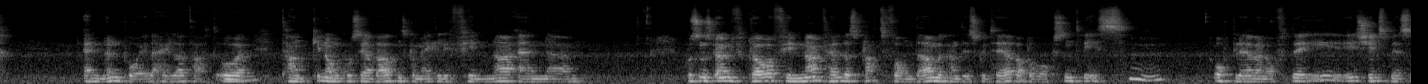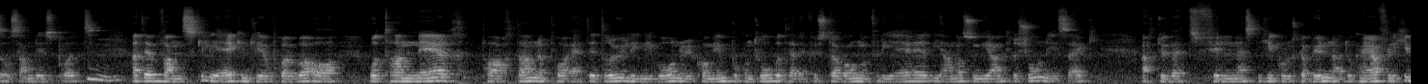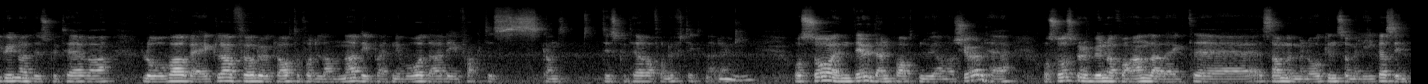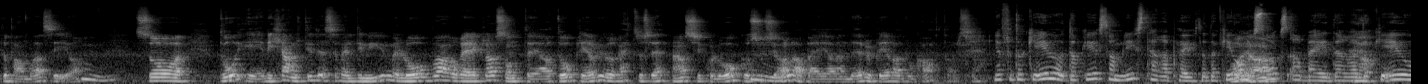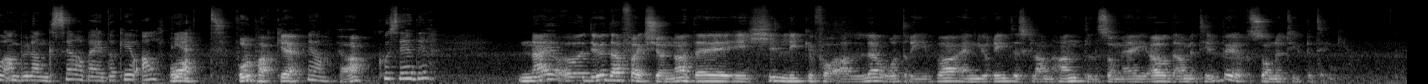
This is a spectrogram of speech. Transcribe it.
enden på i det hele tatt. Og Mm. tanken om hvordan i all verden skal vi egentlig finne en eh, Hvordan skal en klare å finne en felles plattform der vi kan diskutere på voksent vis? Mm. Opplever en ofte i, i skilsmisse og samlivsbrudd. Mm. At det er vanskelig egentlig å prøve å, å ta ned partene på et edruelig nivå når de kommer inn på kontoret til deg første gangen, for de er gjerne så mye aggresjon i seg at du vet nesten ikke hvor du skal begynne. Du kan iallfall ikke begynne å diskutere lover og regler før du er klar til å få landa de på et nivå der de faktisk kan diskutere fornuftig med deg. Mm. Og så, Det er jo den parten du gjerne sjøl har. Og så skal du begynne å forhandle deg til, sammen med noen som er like sinte på andre sida. Mm. Så da er det ikke alltid det er så veldig mye med lover og regler og sånt. at Da blir du jo rett og slett mer psykolog og Mm. sosialarbeider enn det du blir advokat. altså. Ja, for dere er jo, dere er jo samlivsterapeuter, dere er jo ja. omsorgsarbeidere, Ja. dere er jo ambulansearbeidere, dere er jo alt i ett. Full pakke. Ja. Ja. Hvordan er det? Nei, og det er jo derfor jeg skjønner at det ikke ligger for alle å drive en juridisk landhandel som jeg gjør, der vi tilbyr sånne type ting.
